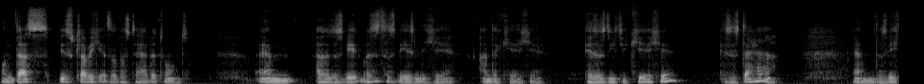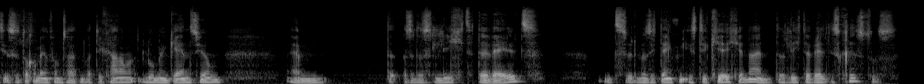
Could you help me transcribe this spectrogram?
Und das ist, glaube ich, etwas, was der Herr betont. Ähm, also das, was ist das Wesentliche an der Kirche? Es ist nicht die Kirche, es ist der Herr. Ähm, das wichtigste Dokument vom Zweiten Vatikanum, Lumen Gentium, ähm, also das Licht der Welt. Und Jetzt würde man sich denken, ist die Kirche? Nein, das Licht der Welt ist Christus.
